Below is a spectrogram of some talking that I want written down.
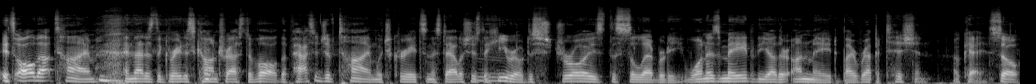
It's all about time, and that is the greatest contrast of all. The passage of time, which creates and establishes Mm. the hero, destroys the celebrity. One is made, the other unmade by repetition. Okay, so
